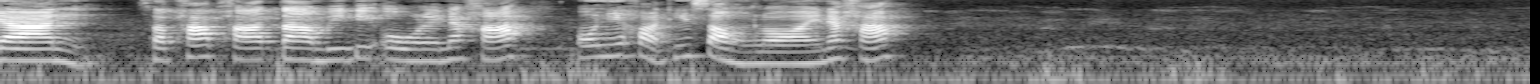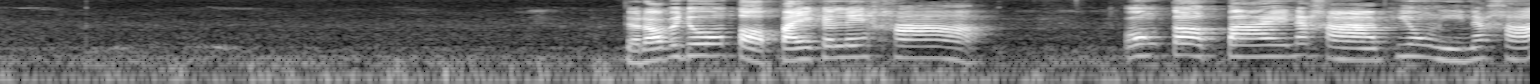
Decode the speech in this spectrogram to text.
ยัน สภาพพระตามวิดีโอเลยนะคะ องนี้ขอที่ 200 นะคะ เดี๋ยวเราไปดูองต่อไปกันเลยค่ะ องค์ต่อไปนะคะ พี่องค์นี้นะคะ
